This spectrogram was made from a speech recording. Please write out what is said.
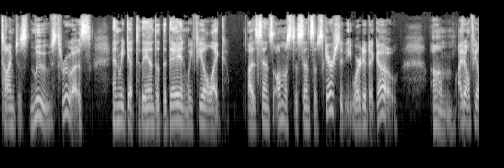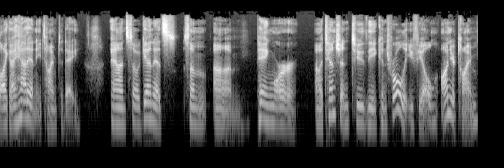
time just moves through us and we get to the end of the day and we feel like a sense almost a sense of scarcity where did it go um, I don't feel like I had any time today. And so, again, it's some um, paying more attention to the control that you feel on your time,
